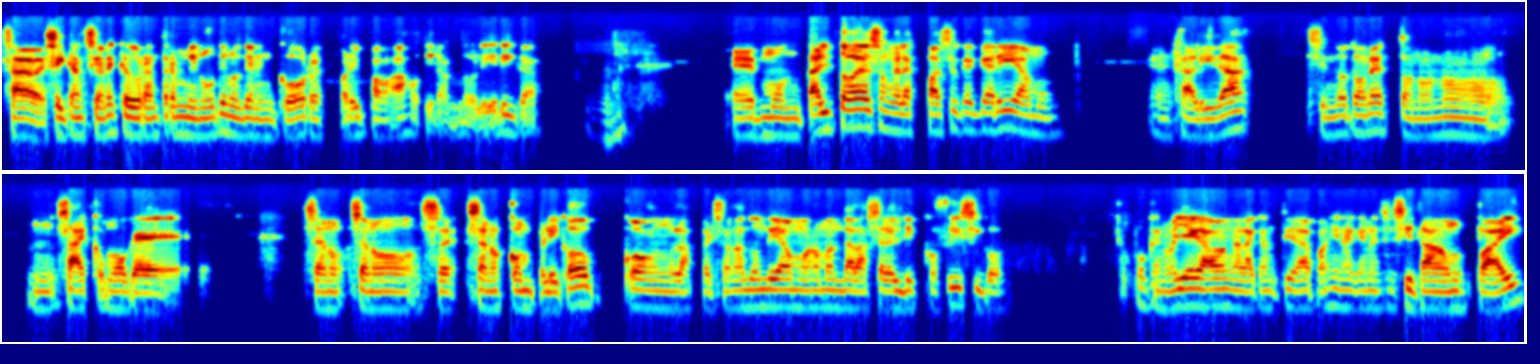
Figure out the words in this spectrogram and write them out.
¿sabes? A veces hay canciones que duran tres minutos y no tienen coro, es por ahí para abajo tirando lírica. Eh, montar todo eso en el espacio que queríamos, en realidad, siendo honesto, no, no, mm, ¿sabes? Como que se nos, se, nos, se, nos complicó con las personas donde íbamos a mandar a hacer el disco físico, porque no llegaban a la cantidad de páginas que necesitábamos para ir.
